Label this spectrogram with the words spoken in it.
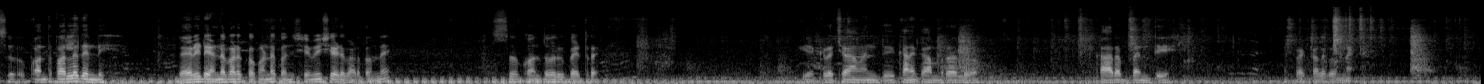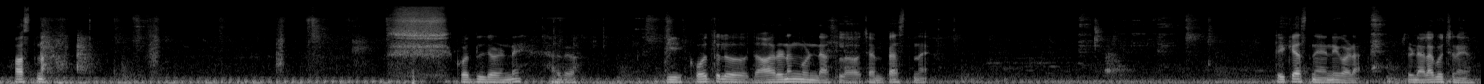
సో కొంత పర్లేదండి. డైరెక్ట్ ఎండ పడకోకుండా కొంచెం షెమీ షేడ్ పడుతుంది. సో కొంతవరకు బెటరే. ఇక్కడ చామంతి కనకాంబరాలు కారబంతి రకాలుగా ఉన్నాయి. వస్తున్నా. కోతులు చూడండి. అదిగో. ఈ కోతులు దారుణంగా ఉండి అసలు చంపేస్తున్నాయి. పీకేస్తున్నాయి అన్నీ కూడా. చూడండి ఎలా కూర్చున్నాయో.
